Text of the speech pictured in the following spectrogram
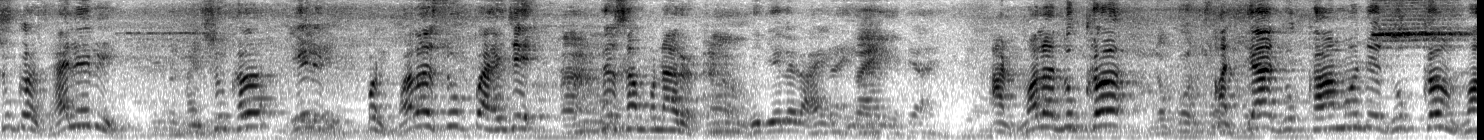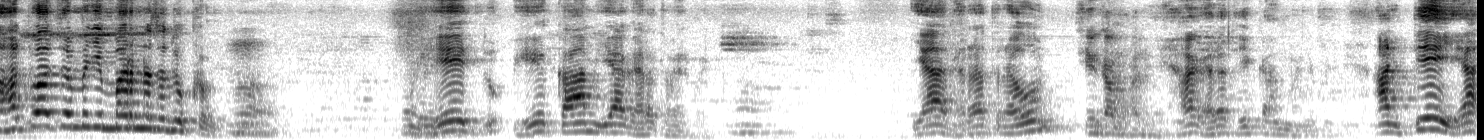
सुख झाले बी. आणि सुख गेले बी. पण मला सुख पाहिजे न संपणार. हे. गेलेलं आहे. आणि मला दुःख आणि त्या दुःखामध्ये दुःख महत्वाचं म्हणजे मरणाचं दुःख. हे. हे काम या घरात व्हायला पाहिजे. या घरात राहून ह्या घरात हे काम व्हायला पाहिजे. आणि ते या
